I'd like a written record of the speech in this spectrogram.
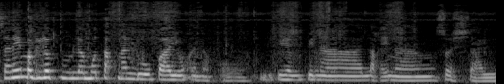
Sanay maglamutak ng lupa yung anak ko. Hindi ko yan pinalaki ng sosyal.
